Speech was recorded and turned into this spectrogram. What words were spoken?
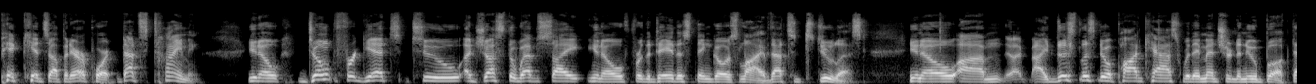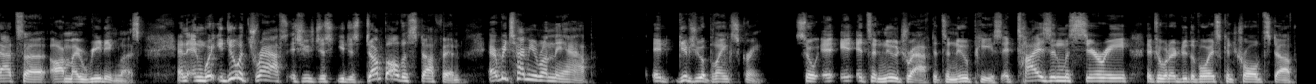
pick kids up at airport. That's timing. You know, don't forget to adjust the website, you know, for the day this thing goes live. That's a to do list. You know, um, I, just listened to a podcast where they mentioned a new book. That's uh, on my reading list. And and what you do with drafts is you just you just dump all the stuff in. Every time you run the app, it gives you a blank screen. So it, it, it's a new draft. It's a new piece. It ties in with Siri if you want to do the voice controlled stuff.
